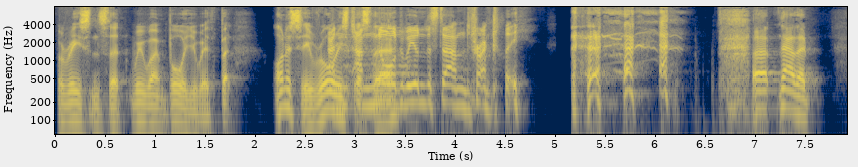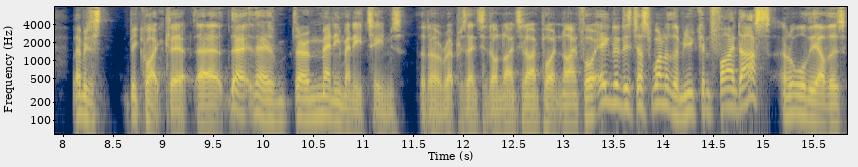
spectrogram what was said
for reasons that we won't bore you with. But honestly, Rory's and, just and there. nor do we understand, frankly. uh, now then, let me just be quite clear. Uh, there, there, there, are many, many teams that are represented on 99.94. England is just one of them. You can find us and all the others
